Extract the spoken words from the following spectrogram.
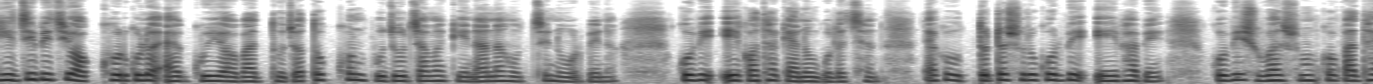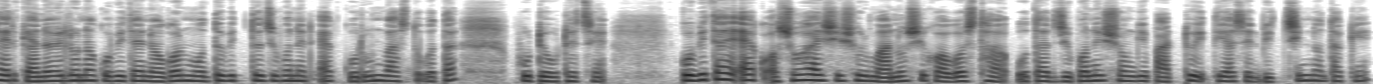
হিজিবিজি অক্ষরগুলো একগুয়ে অবাধ্য। যতক্ষণ পুজোর জামা কেনা না হচ্ছে, নড়বে না। কবি এ কথা কেন বলেছেন? দেখো, উত্তরটা শুরু করবে এইভাবে। কবি সুভাষ মুখোপাধ্যায়ের কেন এলো না কবিতায় নগর মধ্যবিত্ত জীবনের এক করুণ বাস্তবতা ফুটে উঠেছে। কবিতায় এক অসহায় শিশুর মানসিক অবস্থা ও তার জীবনের সঙ্গে পাঠ্য ইতিহাসের বিচ্ছিন্নতাকে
